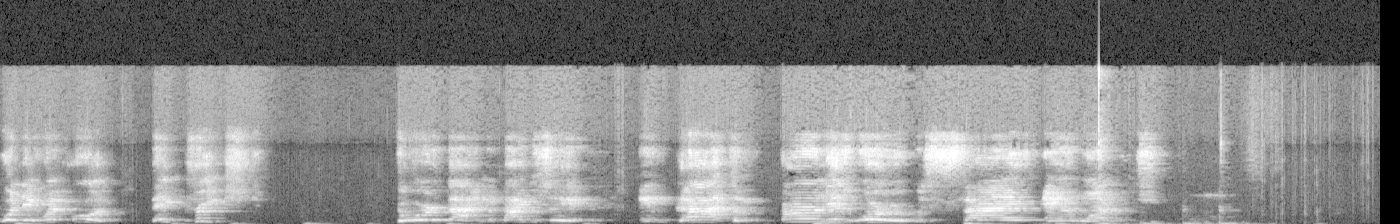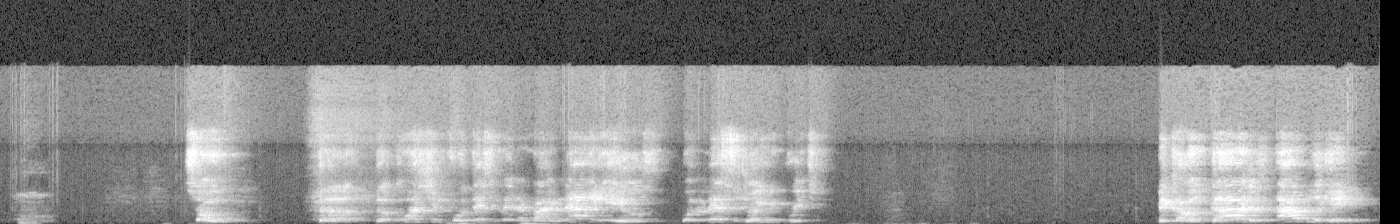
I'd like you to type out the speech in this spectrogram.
when they went forward, they preached the word of God. And the Bible said, and God confirmed his word with signs and wonders. So the, the question for this minute right now is, what message are you preaching? Because God is obligated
